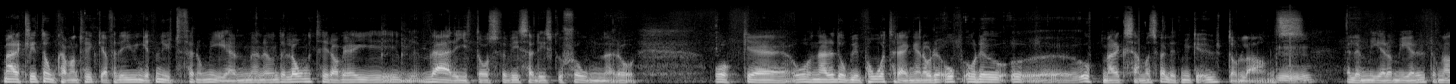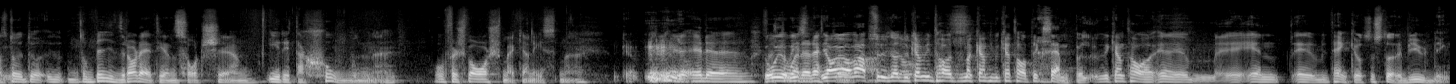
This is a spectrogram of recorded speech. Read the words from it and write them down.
märkligt nog kan man tycka, för det är ju inget nytt fenomen, men under lång tid har vi värjt oss för vissa diskussioner. Och, och, eh, och, när det då blir påträngande och det, och det eh, uppmärksammas väldigt mycket utomlands, mm. eller mer och mer utomlands, då, då, då, bidrar det till en sorts eh, irritation och försvarsmekanismer. Okay. Är, är det, jo, jo, det rätt? Ja, ja, absolut. Du kan vi, ta, man kan, vi kan ta ett exempel. Vi kan ta en, en, vi tänker oss en större bjudning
